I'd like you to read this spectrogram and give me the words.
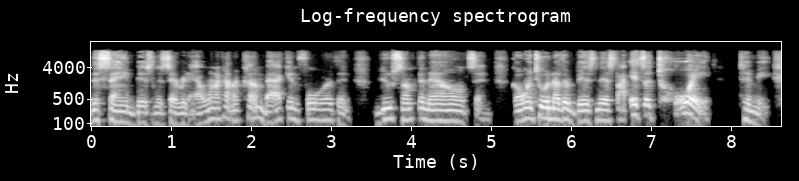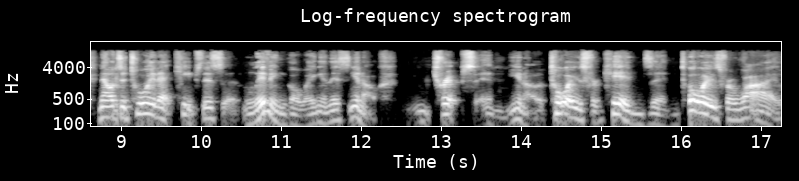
the same business every day. I want to kind of come back and forth and do something else and go into another business. Like it's a toy to me. Now it's a toy that keeps this living going and this, you know, trips and you know toys for kids and toys for wives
